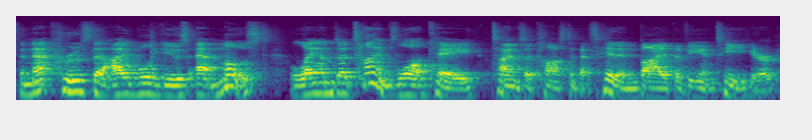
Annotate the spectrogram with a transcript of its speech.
then that proves that I will use at most lambda times log k times a constant that's hidden by the v and t here,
